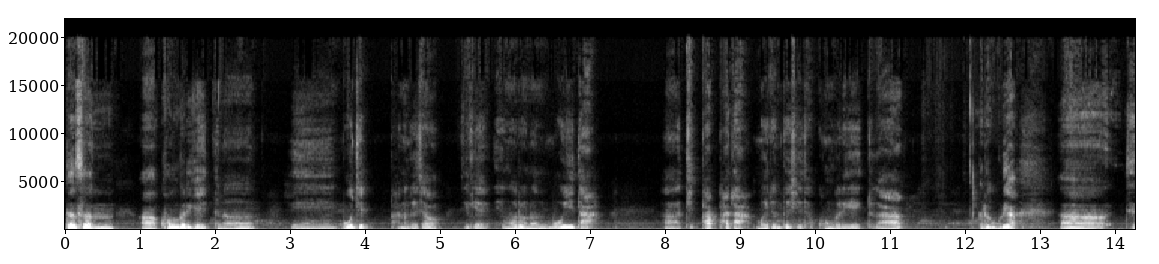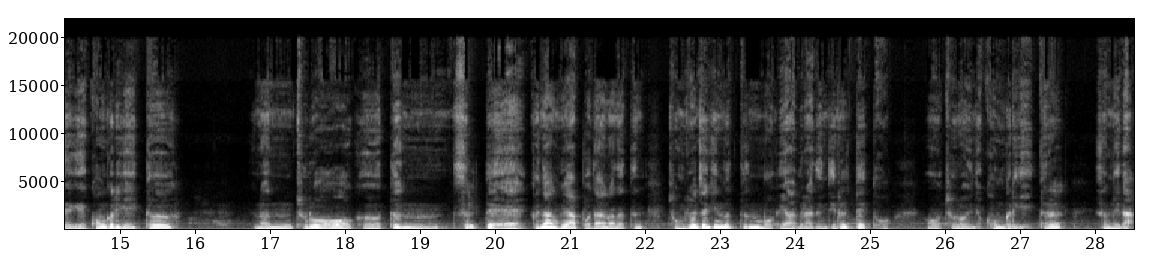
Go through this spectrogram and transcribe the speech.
뜻은 어, 콩그리게이트는 이 모집하는 거죠. 이게 영어로는 모이다. 아, 집합하다. 뭐 이런 뜻이죠. 콩그리게이트가. 그리고 우리가 아, 저기 콩그리게이트는 주로 그 어떤 쓸 때 그냥 회합보다는 어떤 종교적인 어떤 뭐 회합이라든지 이럴 때또 어, 주로 이제 콩그리게이트를 씁니다.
